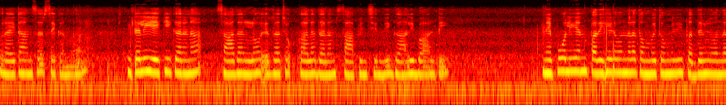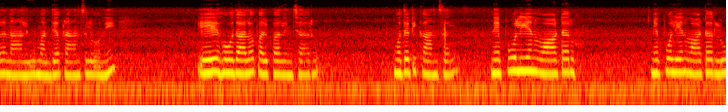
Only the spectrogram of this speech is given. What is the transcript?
Right answer second one. Italy ఏకీకరణ సాధనలో ఎర్ర చొక్కాల దళం స్థాపించింది గాలి బాల్టీ నెపోలియన్ పదిహేడు వందల తొంభై తొమ్మిది పద్దెనిమిది వందల నాలుగు మధ్య ఫ్రాన్స్లోని ఏ హోదాలో పరిపాలించారు? మొదటి consul. Napoleon water Napoleon Waterloo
